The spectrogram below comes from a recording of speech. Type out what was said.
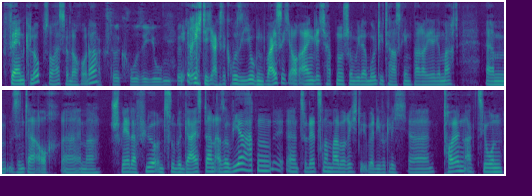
Fanclub, so heißt er doch, oder? Axel Kruse Jugend, bitte. Richtig, Axel Kruse Jugend, weiß ich auch eigentlich, habe nur schon wieder Multitasking parallel gemacht, ähm, sind da auch äh, immer schwer dafür und zu begeistern. Also wir hatten äh, zuletzt nochmal Berichte über die wirklich äh, tollen Aktionen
